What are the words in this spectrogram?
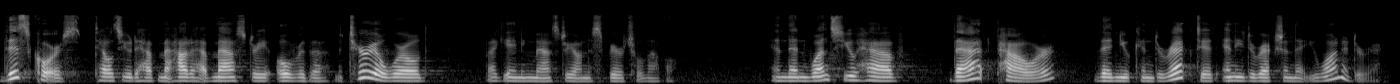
This course tells you to have, how to have mastery over the material world by gaining mastery on a spiritual level. And then once you have that power, then you can direct it any direction that you want to direct.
